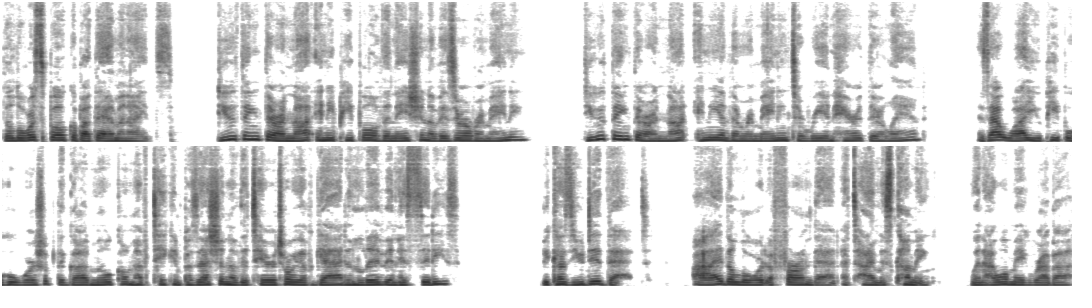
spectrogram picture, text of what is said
The Lord spoke about the Ammonites. Do you think there are not any people of the nation of Israel remaining? Do you think there are not any of them remaining to re inherit their land? Is that why you people who worship the god Milcom have taken possession of the territory of Gad and live in his cities? because you did that. I, the Lord, affirm that a time is coming when I will make Rabbah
